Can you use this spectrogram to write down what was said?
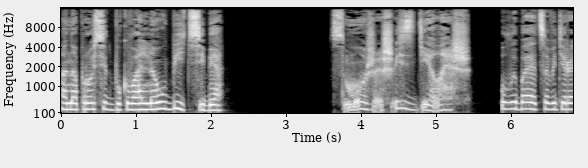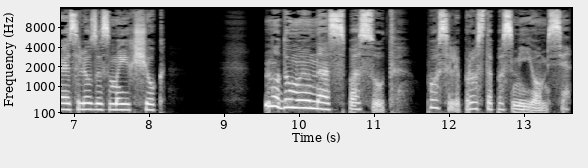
Она просит буквально убить себя. «Сможешь и сделаешь», — улыбается, вытирая слезы с моих щек. «Но, думаю, нас спасут. После просто посмеемся».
